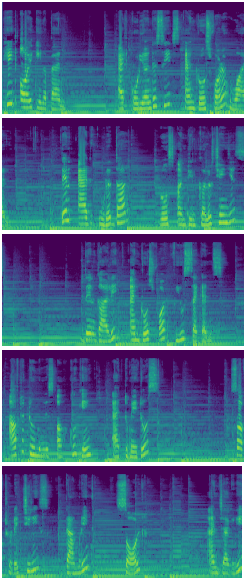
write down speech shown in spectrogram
Heat oil in a pan. Add coriander seeds and roast for a while. Then add urad dal, roast until color changes. Then garlic and roast for few seconds. After 2 minutes of cooking, add tomatoes, soft red chilies, tamarind, salt and jaggery.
